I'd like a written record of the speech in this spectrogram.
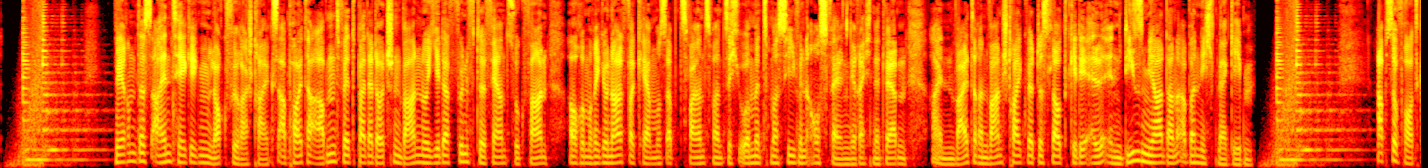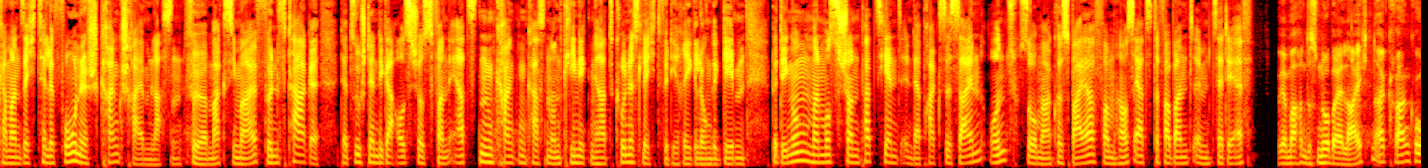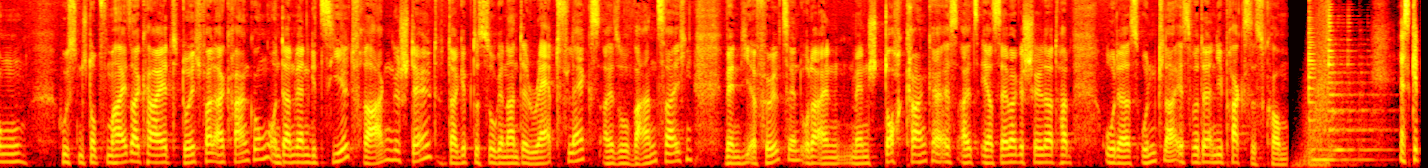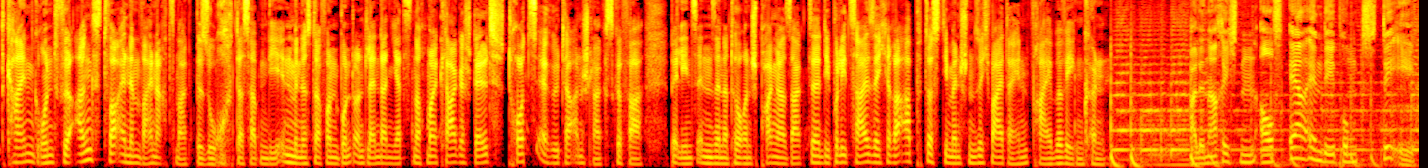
Während des eintägigen Lokführerstreiks ab heute Abend wird bei der Deutschen Bahn nur jeder fünfte Fernzug fahren. Auch im Regionalverkehr muss ab 22 Uhr mit massiven Ausfällen gerechnet werden. Einen weiteren Warnstreik wird es laut GDL in diesem Jahr dann aber nicht mehr geben. Ab sofort kann man sich telefonisch krankschreiben lassen für maximal fünf Tage. Der zuständige Ausschuss von Ärzten, Krankenkassen und Kliniken hat grünes Licht für die Regelung gegeben. Bedingung, man muss schon Patient in der Praxis sein und, so Markus Bayer vom Hausärzteverband im ZDF, wir machen das nur bei leichten Erkrankungen, Husten, Schnupfen, Heiserkeit, Durchfallerkrankungen und dann werden gezielt Fragen gestellt. Da gibt es sogenannte Red Flags, also Warnzeichen. Wenn die erfüllt sind oder ein Mensch doch kranker ist, als er es selber geschildert hat oder es unklar ist, wird er in die Praxis kommen. Es gibt keinen Grund für Angst vor einem Weihnachtsmarktbesuch. Das haben die Innenminister von Bund und Ländern jetzt nochmal klargestellt, trotz erhöhter Anschlagsgefahr. Berlins Innensenatorin Spranger sagte, die Polizei sichere ab, dass die Menschen sich weiterhin frei bewegen können. Alle Nachrichten auf rnd.de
